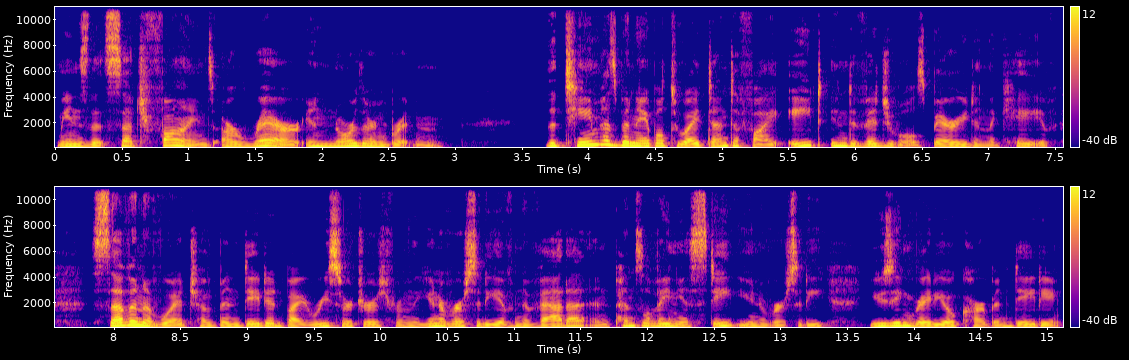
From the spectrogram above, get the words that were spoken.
means that such finds are rare in northern Britain. The team has been able to identify eight individuals buried in the cave, seven of which have been dated by researchers from the University of Nevada and Pennsylvania State University using radiocarbon dating.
